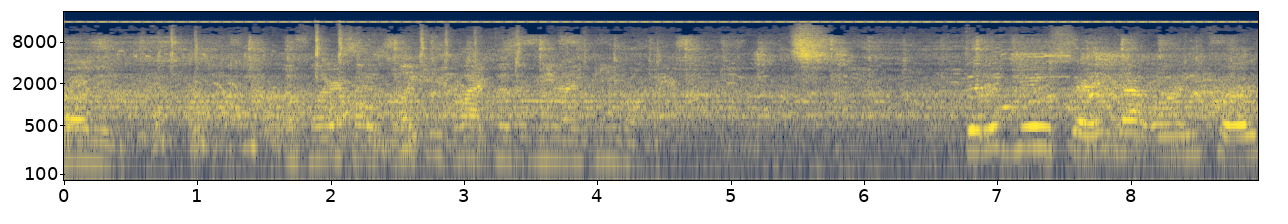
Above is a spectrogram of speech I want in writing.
Brody. The flare says, like you black doesn't mean I'm evil. Didn't you say that one quiz?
